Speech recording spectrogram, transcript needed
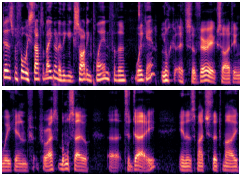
Dennis, before we start today, got anything exciting planned for the weekend? Look, it's a very exciting weekend for us, more so uh, today, in as much that my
